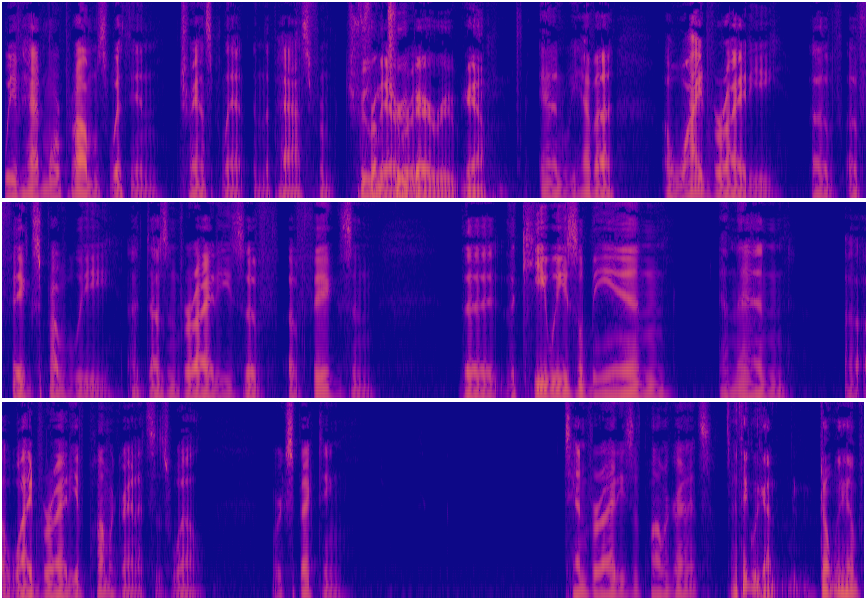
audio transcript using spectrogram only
we've had more problems with in transplant in the past from true from bare true root. bare root. Yeah, and we have a a wide variety of of figs, probably a dozen varieties of of figs, and the the kiwis will be in, and then a, a wide variety of pomegranates as well. We're expecting ten varieties of pomegranates. I think we got. Don't we have?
